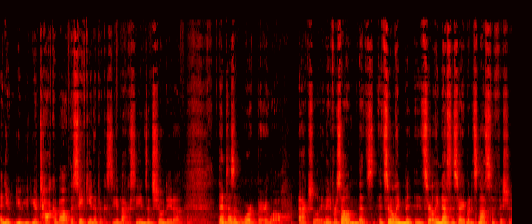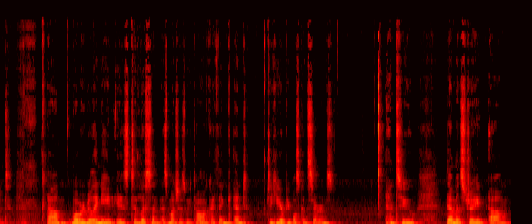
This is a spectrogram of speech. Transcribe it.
and you, you you talk about the safety and efficacy of vaccines and show data. That doesn't work very well, actually. I mean, for some, that's it's certainly it's certainly necessary, but it's not sufficient. Um, what we really need is to listen as much as we talk, I think, and to hear people's concerns and to demonstrate um,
